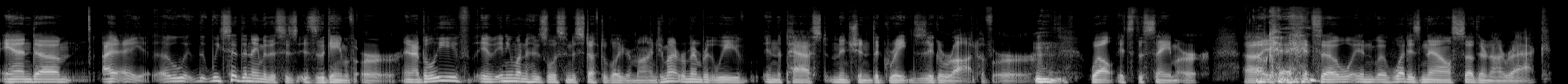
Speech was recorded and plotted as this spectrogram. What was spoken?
And um, I, I, uh, we said the name of this is, is the game of Ur, and I believe if anyone who's listened to Stuff to Blow Your Mind, you might remember that we've in the past mentioned the Great Ziggurat of Ur. Mm-hmm. Well, it's the same Ur. Uh, okay, it, it's uh, in what is now southern Iraq.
